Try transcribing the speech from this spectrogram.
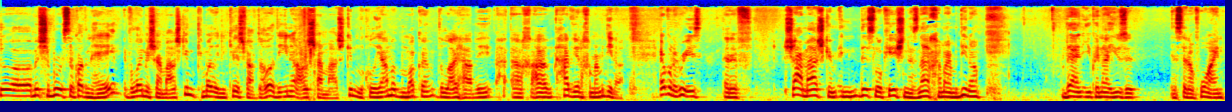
Uh, Berurah said cotton hey if loy mishar mashkim kimal in kiddush v'avdala the ina al shar mashkim l'kul yama b'makam delay havi havi chamar medina. Everyone agrees that if shar mashkim in this location is not chamar medina, then you cannot use it instead of wine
